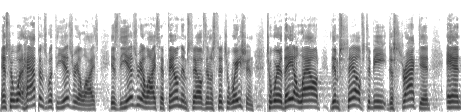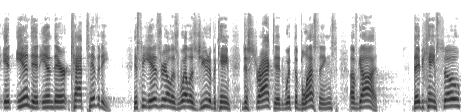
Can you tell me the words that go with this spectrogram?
And so, what happens with the Israelites is the Israelites have found themselves in a situation to where they allowed themselves to be distracted, and it ended in their captivity. You see, Israel as well as Judah became distracted with the blessings of God. They became so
